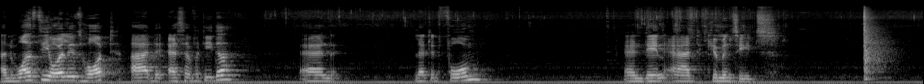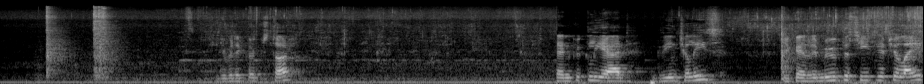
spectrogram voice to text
And once the oil is hot, add asafoetida and let it foam and then add cumin seeds. Give it a quick stir. Then quickly add green chilies. You can remove the seeds if you like.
